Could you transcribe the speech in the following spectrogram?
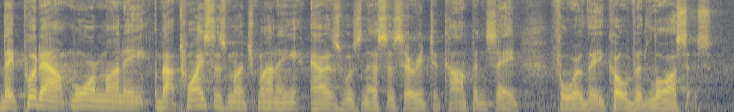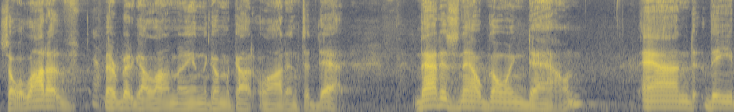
they put out more money, about twice as much money as was necessary to compensate for the COVID losses. So a lot of, yeah. everybody got a lot of money and the government got a lot into debt. That is now going down. And the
